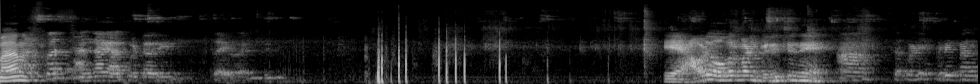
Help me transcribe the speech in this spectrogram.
ಮ್ಯಾಮ್? ಏ ಅವಳೆ ಓವರ್ ಮಾಡಿ ಬಿಡಿತೀನಿ. ಹಾ ತಗೊಳ್ಳಿ ರಿಬ್ಬನ್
